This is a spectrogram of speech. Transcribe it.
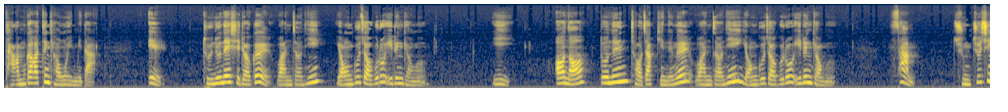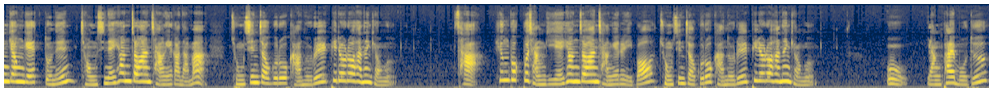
다음과 같은 경우입니다. 1. 두 눈의 시력을 완전히 영구적으로 잃은 경우. 2. 언어 또는 저작 기능을 완전히 영구적으로 잃은 경우. 3. 중추신경계 또는 정신의 현저한 장애가 남아 종신적으로 간호를 필요로 하는 경우. 4. 흉복부 장기에 현저한 장애를 입어 종신적으로 간호를 필요로 하는 경우. 5. 양팔 모두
